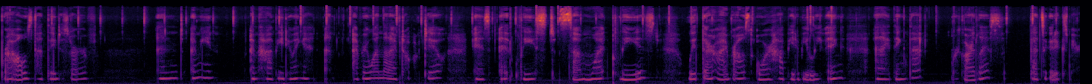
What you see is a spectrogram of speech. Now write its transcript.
brows that they deserve. And i mean i'm happy doing it. And everyone that I've talked to is at least somewhat pleased with their eyebrows or happy to be leaving. And I think that regardless, that's a good experience.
